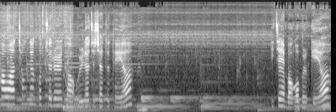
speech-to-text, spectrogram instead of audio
파와 청양고추를 더 올려주셔도 돼요. 이제 먹어볼게요.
